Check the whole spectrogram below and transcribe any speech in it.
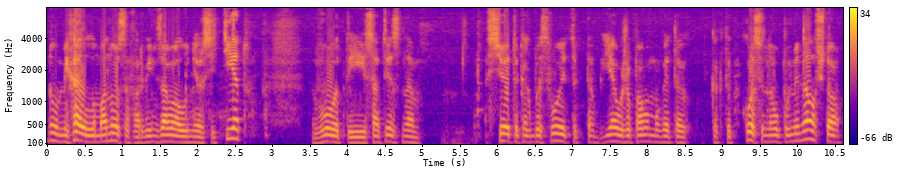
ну, Михаил Ломоносов организовал университет, вот, и, соответственно, все это как бы сводится, к я уже, по-моему, это как-то косвенно упоминал, что,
